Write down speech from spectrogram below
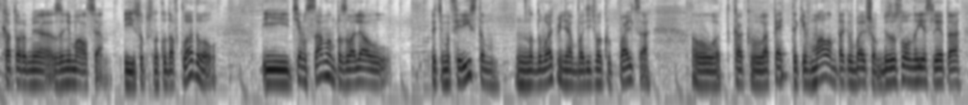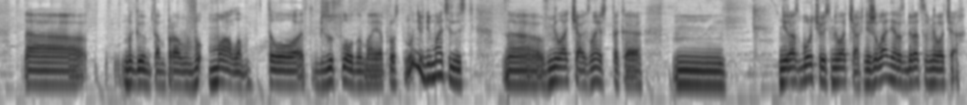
которыми занимался и, собственно, куда вкладывал, и тем самым позволял этим аферистам надувать меня, обводить вокруг пальца, вот, как опять-таки в малом, так и в большом. Безусловно, если это э, мы говорим там про в малом, то это, безусловно, моя просто, ну, невнимательность э, в мелочах, знаешь, такая... М- неразборчивость в мелочах, нежелание разбираться в мелочах.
